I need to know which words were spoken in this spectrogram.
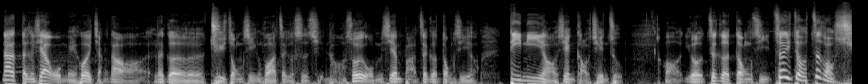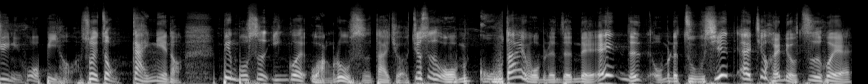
那等一下我们也会讲到啊，那个去中心化这个事情哦，所以我们先把这个东西哦定义哦先搞清楚哦，有这个东西，所以就这种虚拟货币哦，所以这种概念哦，并不是因为网络时代就就是我们古代我们的人类诶，人我们的祖先诶就很有智慧诶，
